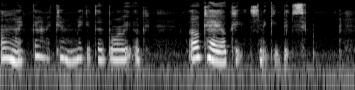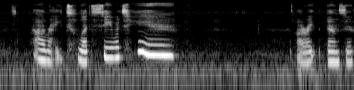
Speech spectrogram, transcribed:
Oh my god, I can't make it to the doorway. Okay. Okay, okay. It's making a bit sick. Right, let's see what's here. All right, downstairs.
